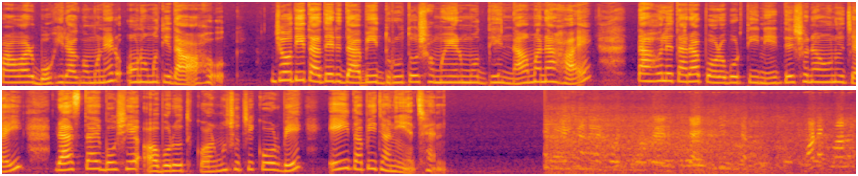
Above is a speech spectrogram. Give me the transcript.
পাওয়ার বহিরাগমনের অনুমতি দেওয়া হোক। যদি তাদের দাবি দ্রুত সময়ের মধ্যে না মানা হয়, তাহলে তারা পরবর্তী নির্দেশনা অনুযায়ী রাস্তায় বসে অবরোধ কর্মসূচি করবে, এই দাবি জানিয়েছেন এখানে বৈধভাবে যাইতে দিচ্ছে না। অনেক মানুষ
